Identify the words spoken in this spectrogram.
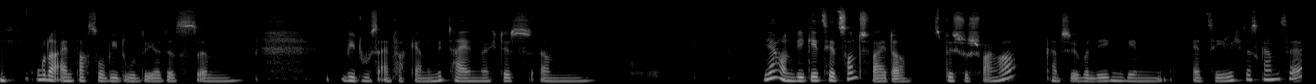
oder einfach so, wie du dir das, ähm, wie du es einfach gerne mitteilen möchtest. Ähm ja, und wie geht es jetzt sonst weiter? Jetzt bist du schwanger, kannst du überlegen, wem erzähle ich das Ganze?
